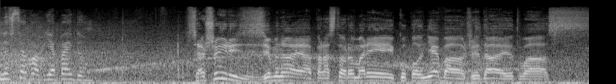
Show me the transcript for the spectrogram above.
Ну все, пап, я пойду. Вся ширь земная, просторы морей, купол неба ожидают вас.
